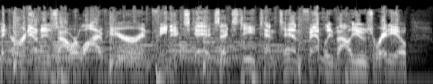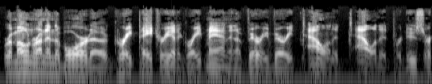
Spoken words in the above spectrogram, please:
Patriot Radio News Hour live here in Phoenix, KXXT 1010 Family Values Radio. Ramon running the board, a great patriot, a great man, and a very, very talented, talented producer.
